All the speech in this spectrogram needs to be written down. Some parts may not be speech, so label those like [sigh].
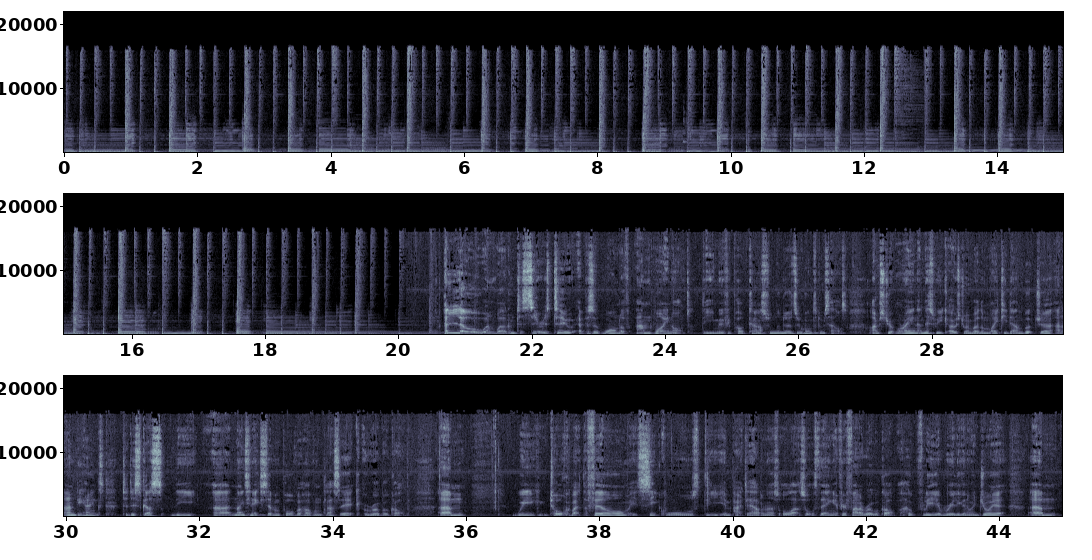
Hello, welcome to Series 2, Episode 1 of And Why Not, the movie podcast from the nerds who haunted themselves. I'm Stuart Mulrain, and this week I was joined by the mighty Dan Butcher and Andy Hanks to discuss the uh, 1987 Paul Verhoeven classic, Robocop. Um, we talk about the film, its sequels, the impact it had on us, all that sort of thing. If you're a fan of Robocop, hopefully you're really going to enjoy it. Um,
